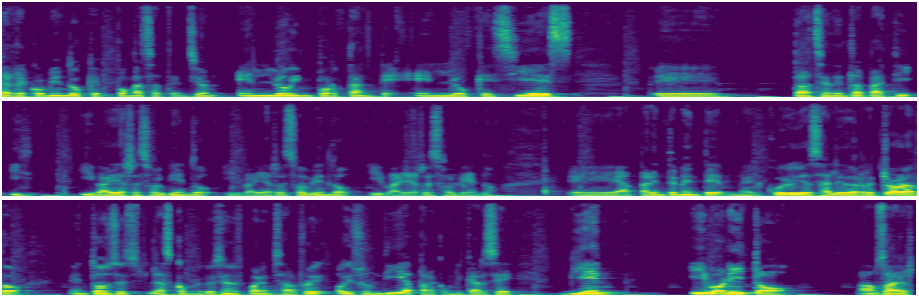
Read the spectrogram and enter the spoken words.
te recomiendo que pongas atención en lo importante, en lo que sí es eh, trascendental para ti y, vayas resolviendo y vayas resolviendo y vayas resolviendo. Eh, aparentemente Mercurio ya salió de retrógrado, entonces las comunicaciones pueden empezar a fluir. Hoy es un día para comunicarse bien y bonito. Vamos a ver,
